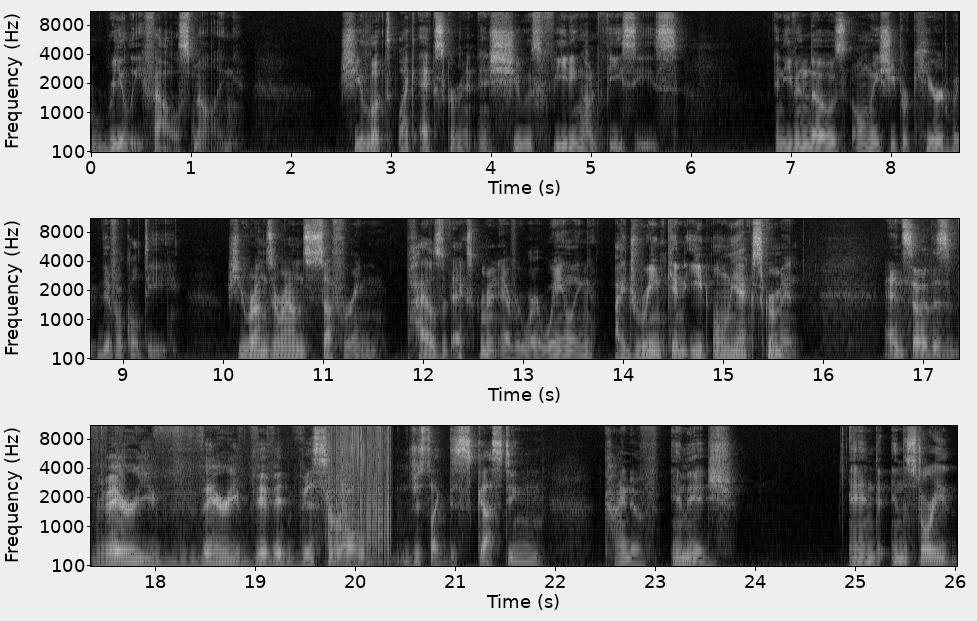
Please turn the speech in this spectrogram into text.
really foul smelling. She looked like excrement and she was feeding on feces. And even those only she procured with difficulty. She runs around suffering, piles of excrement everywhere, wailing, I drink and eat only excrement. And so this very, very vivid, visceral, just like disgusting kind of image. And in the story,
